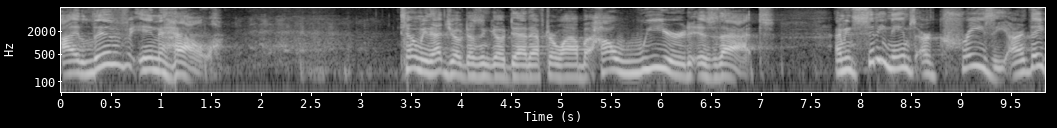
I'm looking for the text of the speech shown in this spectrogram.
I live in hell. Tell me that joke doesn't go dead after a while, but how weird is that? I mean, city names are crazy, aren't they?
